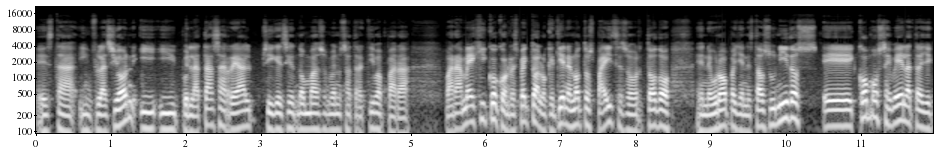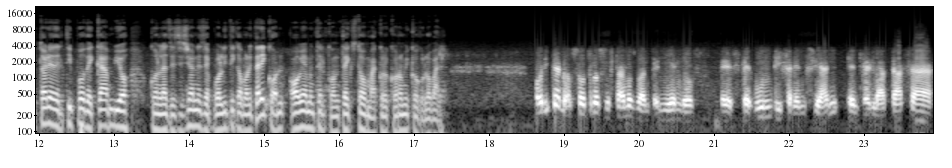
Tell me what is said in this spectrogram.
esta inflación y, pues la tasa real sigue siendo más o menos atractiva para para México con respecto a lo que tienen otros países, sobre todo en Europa y en Estados Unidos. Eh, ¿Cómo se ve la trayectoria del tipo de cambio con las decisiones de política monetaria y con obviamente el contexto macroeconómico global? Ahorita nosotros estamos manteniendo este un diferencial entre la tasa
